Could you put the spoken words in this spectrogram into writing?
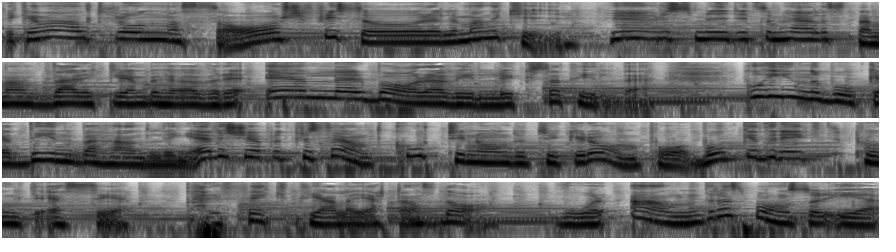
Det kan vara allt från massage, frisör eller manikyr. Hur smidigt som helst när man verkligen behöver det eller bara vill lyxa till det. Gå in och boka din behandling eller köp ett presentkort till någon du tycker om på bokadirekt.se. Perfekt till alla hjärtans dag. Vår andra sponsor är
